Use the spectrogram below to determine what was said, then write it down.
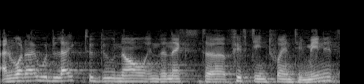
And what I would like to do now in the next 15-20 uh, minutes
